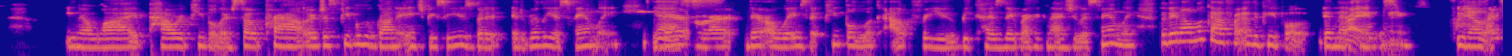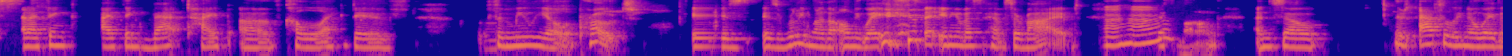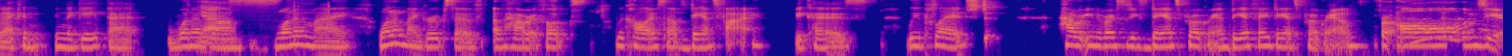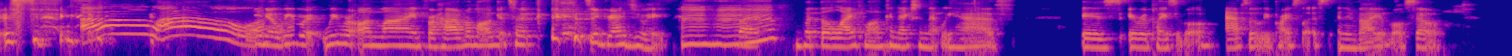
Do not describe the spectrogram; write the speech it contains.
you know why howard people are so proud or just people who've gone to hbcus but it, it really is family yes. there are there are ways that people look out for you because they recognize you as family but they don't look out for other people in that right. same way you know and i think i think that type of collective familial approach is is really one of the only ways that any of us have survived mm-hmm. this long and so there's absolutely no way that I can negate that. One of um, yes. um, one of my one of my groups of of Howard folks, we call ourselves Dance Fi because we pledged Howard University's dance program, BFA dance program, for all oh. those years. oh wow! you know, we were we were online for however long it took to graduate, mm-hmm. but but the lifelong connection that we have is irreplaceable, absolutely priceless and invaluable. So,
